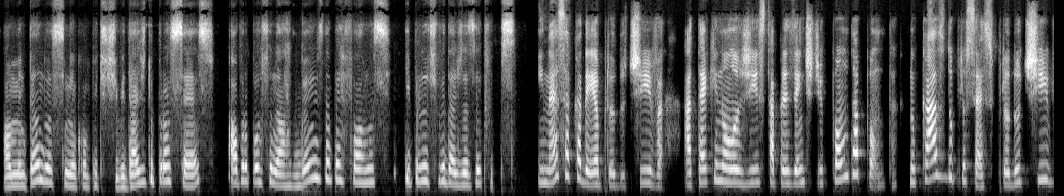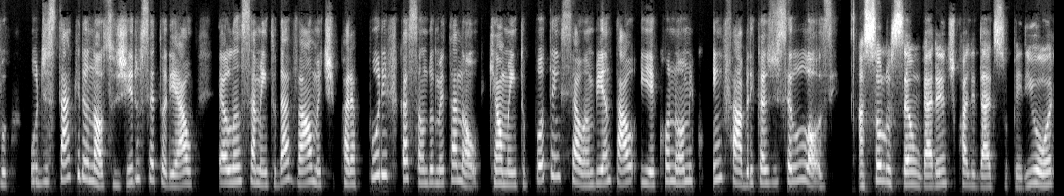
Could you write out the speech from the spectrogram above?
aumentando assim a competitividade do processo ao proporcionar ganhos na performance e produtividade das equipes. E nessa cadeia produtiva, a tecnologia está presente de ponta a ponta. No caso do processo produtivo, o destaque do nosso giro setorial é o lançamento da Valmet para purificação do metanol, que aumenta o potencial ambiental e econômico em fábricas de celulose. A solução garante qualidade superior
